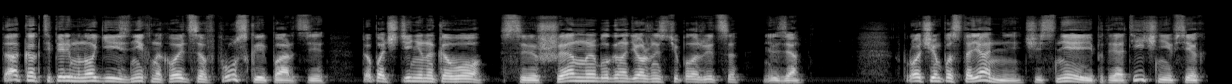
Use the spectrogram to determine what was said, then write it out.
так как теперь многие из них находятся в прусской партии, то почти ни на кого с совершенной благонадежностью положиться нельзя. Впрочем, постояннее, честнее и патриотичнее всех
